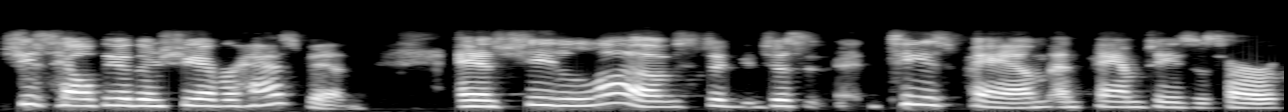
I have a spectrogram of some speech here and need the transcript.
she's healthier than she ever has been, and she loves to just tease Pam, and Pam teases her.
